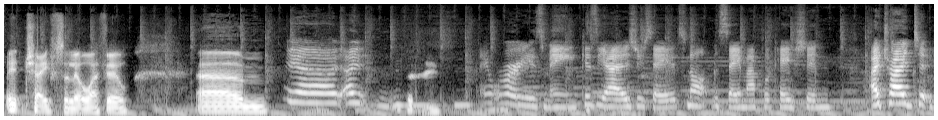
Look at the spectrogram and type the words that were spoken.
it chafes a little. I feel. Um, yeah, I it worries me because yeah, as you say, it's not the same application. I tried to.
